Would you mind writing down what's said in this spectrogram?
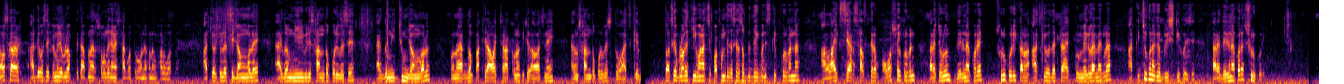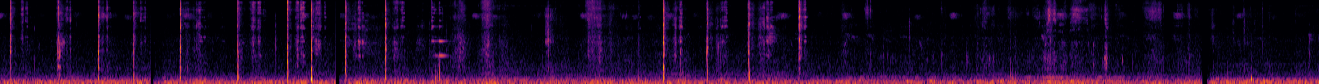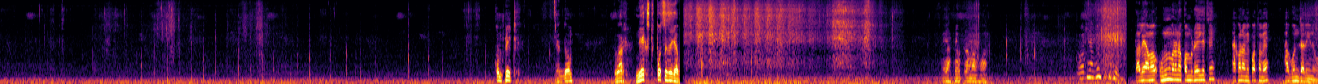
নমস্কার, আদিবাসী family blog থেকে আপনার সকলকে জানাই স্বাগত, অনেক অনেক ভালোবাসা। আজকে চলে এসেছি জঙ্গলে, একদম নিরিবিলি শান্ত পরিবেশে, একদম নিঝুম জঙ্গল, কোনো একদম পাখির আওয়াজ ছাড়া কোনো কিছুর আওয়াজ নেই, একদম শান্ত পরিবেশ। তো আজকে তো আজকে ব্লগে কী বানাচ্ছি, প্রথম থেকে শেষ অবধি দেখবেন স্কিপ করবেন না। আর লাইক শেয়ার সাবস্ক্রাইব অবশ্যই করবেন। তাহলে চলুন, দেরি না করে শুরু করি, কারণ আজকে ওদেরটা একটু মেঘলা মেঘলা আর কিছুক্ষণ আগে বৃষ্টি হয়েছে। তাহলে দেরি না করে শুরু করি। কমপ্লিট একদম। এবার নেক্সট প্রসেসে যাব। তাহলে আমার উনুন বানানো কমপ্লিট হয়ে গেছে। এখন আমি প্রথমে আগুন জ্বালিয়ে নেব।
